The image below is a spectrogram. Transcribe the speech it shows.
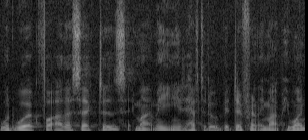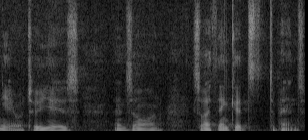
would work for other sectors. It might mean you'd have to do it a bit differently. It might be one year or two years and so on. So I think it depends.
